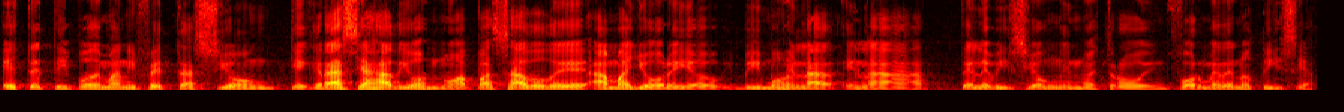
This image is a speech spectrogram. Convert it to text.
este tipo de manifestación que gracias a Dios no ha pasado de a mayores, y vimos en la, en la televisión, en nuestro informe de noticias,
